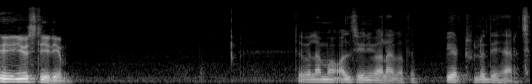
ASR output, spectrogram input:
ए यो स्टेडियम। त्यो बेला म अल्छिनीवालाको थियो पेट ठुलो देखाएर छ।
